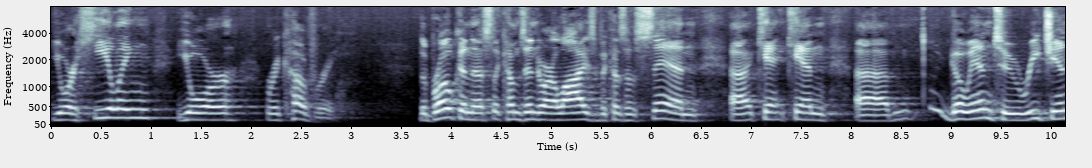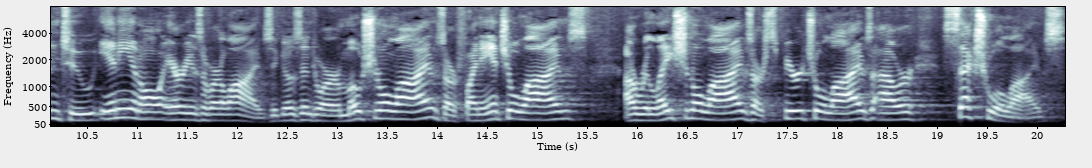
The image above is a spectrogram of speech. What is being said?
your healing, your recovery. The brokenness that comes into our lives because of sin uh, can, can um, go into, reach into any and all areas of our lives. It goes into our emotional lives, our financial lives, our relational lives, our spiritual lives, our sexual lives.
